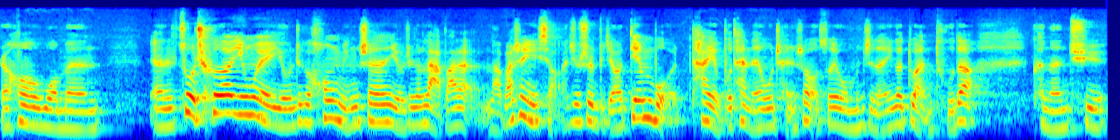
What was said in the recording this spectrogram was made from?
然后我们，呃，坐车因为有这个轰鸣声，有这个喇叭的喇叭声音小，就是比较颠簸，他也不太能够承受，所以我们只能一个短途的，可能去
